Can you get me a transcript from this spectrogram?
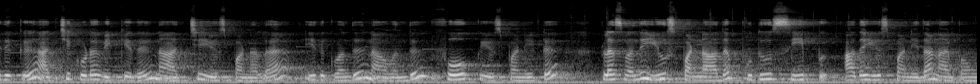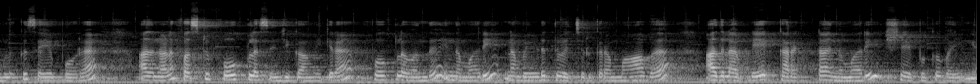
இதுக்கு அச்சு கூட விற்கிது நான் அச்சு யூஸ் பண்ணலை. இதுக்கு வந்து நான் வந்து ஃபோக் யூஸ் பண்ணிவிட்டு ப்ளஸ் வந்து யூஸ் பண்ணாத புது சீப்பு அதை யூஸ் பண்ணி தான் நான் இப்போ உங்களுக்கு செய்ய போகிறேன் அதனால் ஃபஸ்ட்டு ஃபோக்கில் செஞ்சு காமிக்கிறேன். ஃபோக்கில் வந்து இந்த மாதிரி நம்ம எடுத்து வச்சுருக்கிற மாவை அதில் அப்படியே கரெக்டாக இந்த மாதிரி ஷேப்புக்கு வைங்க.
